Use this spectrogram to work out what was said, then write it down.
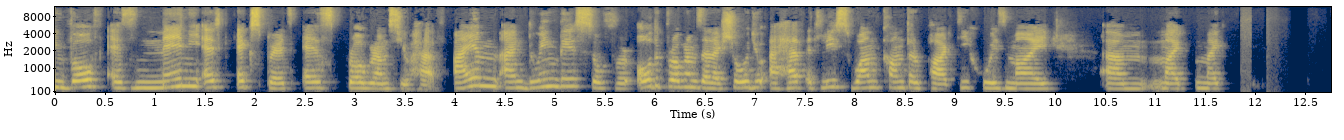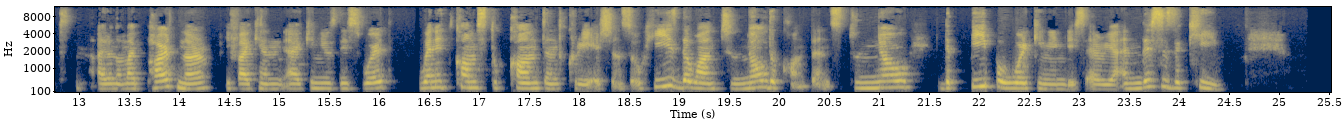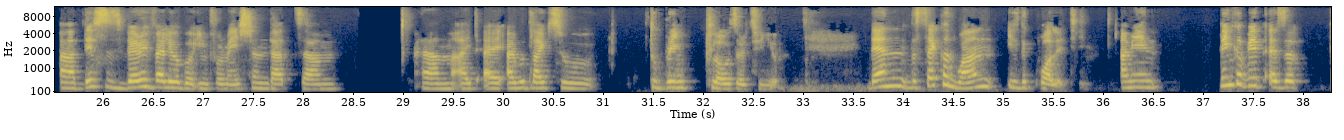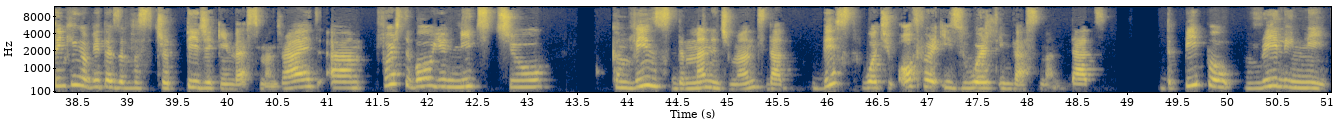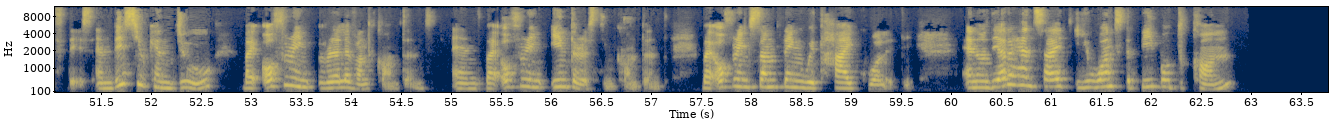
involve as many as experts as programs you have. I am I'm doing this so for all the programs that I showed you, I have at least one counterparty who is my um, my my I don't know my partner if I can I can use this word when it comes to content creation. So he's the one to know the contents, to know the people working in this area, and this is the key. Uh, this is very valuable information that um, um, I, I, I would like to, to bring closer to you. Then the second one is the quality. I mean, think of it as a thinking of it as a strategic investment, right? Um, first of all, you need to convince the management that this, what you offer is worth investment, that the people really need this. And this you can do by offering relevant content and by offering interesting content, by offering something with high quality. And on the other hand side, you want the people to come,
